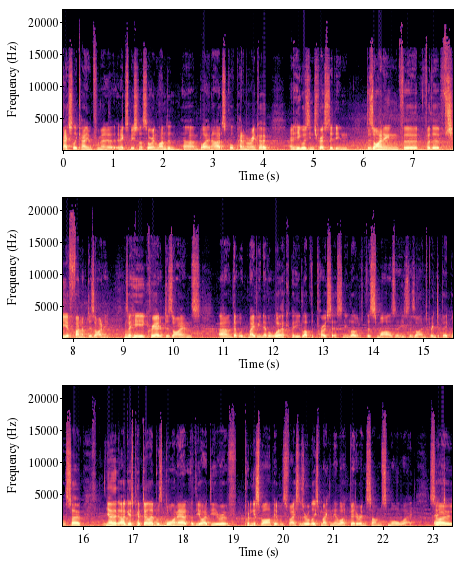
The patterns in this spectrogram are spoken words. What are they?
actually came from a, an exhibition I saw in London um, by an artist called Panamarenko, and he was interested in designing for for the sheer fun of designing. Mm. So he created designs um, that would maybe never work, but he loved the process and he loved the smiles that his designs bring to people. So, you know, I guess Pepto Lab was born out of the idea of putting a smile on people's faces, or at least making their life better in some small way. So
